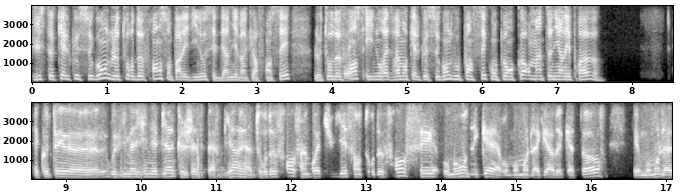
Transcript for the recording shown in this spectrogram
juste quelques secondes. Le Tour de France, on parlait d'Ino, c'est le dernier vainqueur français. Le Tour de France, et il nous reste vraiment quelques secondes. Vous pensez qu'on peut encore maintenir l'épreuve? Écoutez, euh, vous imaginez bien que j'espère bien un Tour de France, un mois de juillet sans Tour de France, c'est au moment des guerres, au moment de la guerre de 14 et au moment de la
